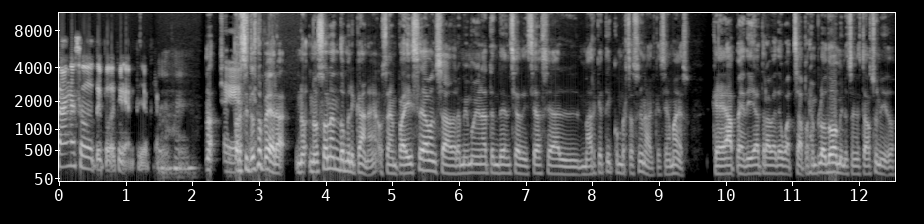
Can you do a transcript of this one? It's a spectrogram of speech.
están esos tipos de clientes, yo creo. pero si tú supieras, no, no solo en Dominicana, ¿eh? o sea, en países avanzados ahora mismo hay una tendencia, dice, hacia el marketing conversacional, que se llama eso, que es a pedir a través de WhatsApp. Por ejemplo, Domino's en Estados Unidos,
